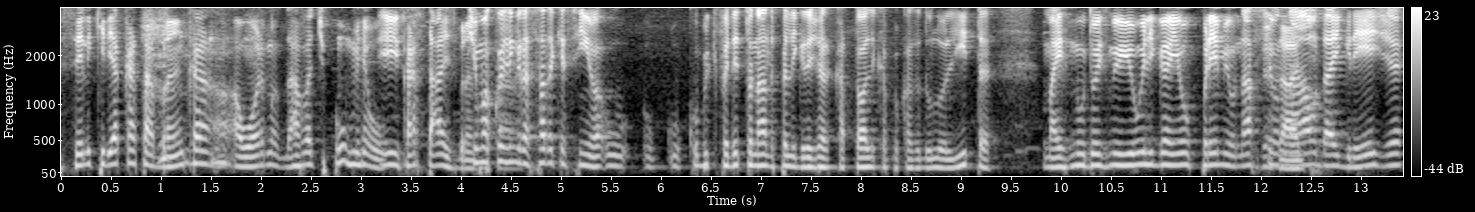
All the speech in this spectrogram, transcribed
se ele queria carta branca, a Warner dava tipo, meu, Isso. cartaz branco. Tinha uma coisa cara. engraçada que assim, ó, o, o, o Kubrick foi detonado pela Igreja Católica por causa do Lolita, mas no 2001 ele ganhou o prêmio nacional Verdade. da Igreja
